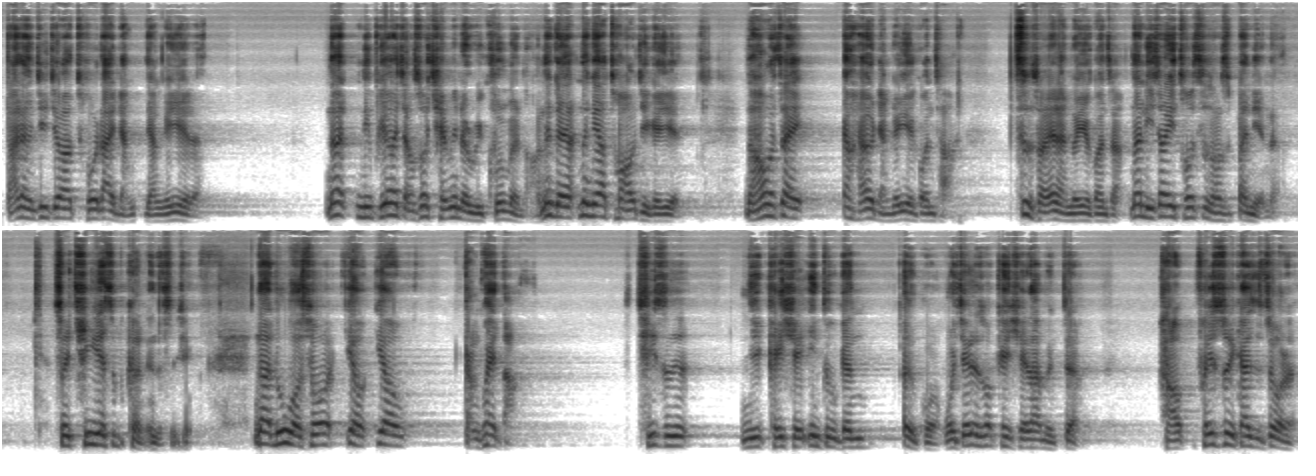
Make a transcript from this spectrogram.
打两剂就要拖赖两两个月了。那你不要讲说前面的 recruitment 啊，那个那个要拖好几个月，然后再要还有两个月观察。至少要两个月观察，那你这样一拖，至少是半年了，所以七月是不可能的事情。那如果说要要赶快打，其实你可以学印度跟俄国，我觉得说可以学他们这样。好，phase three 开始做了，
